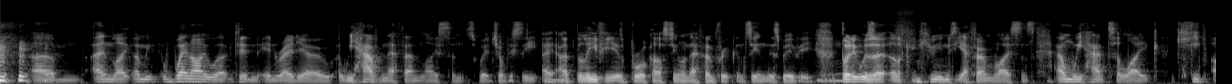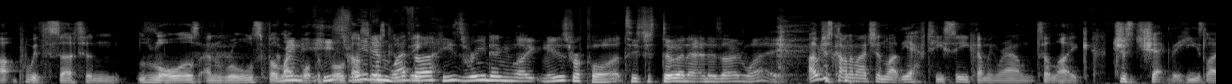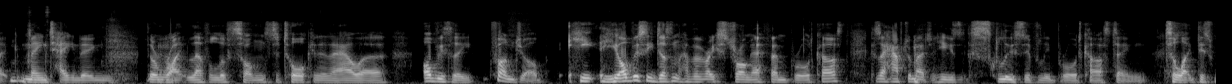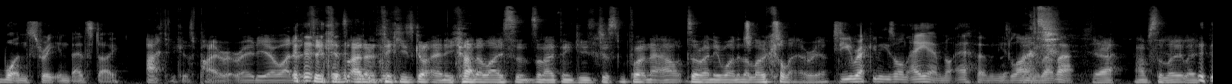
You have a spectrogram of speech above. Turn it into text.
um, and like I mean, when I worked in, in radio, we have an FM license, which obviously I, I mm. believe he is broadcasting on FM frequency in this movie, mm. But it was a like a community FM license, and we had to like keep up with certain laws and rules for I like mean, what the he's broadcast was reading weather, be. he's reading like news reports, he's just doing it in his own way. I just can't imagine like the FTC coming around to like just check that he's like mm. maintaining the right level of songs to talk in an hour. Obviously, fun job. He he obviously doesn't have a very strong FM broadcast because I have to imagine he's exclusively broadcasting to like this one street in Bed-Stuy. I think it's pirate radio. I don't think it's. I don't think he's got any kind of license, and I think he's just putting it out to anyone in the local area. Do you reckon he's on AM, not FM, and he's lying about that? Yeah, absolutely.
